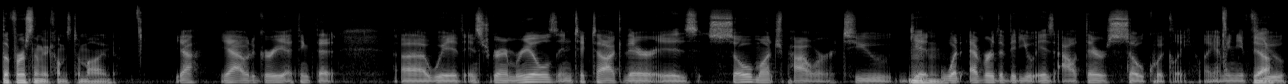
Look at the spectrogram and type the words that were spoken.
the first thing that comes to mind. Yeah, yeah, I would agree. I think that uh, with Instagram Reels and TikTok, there is so much power to get Mm-hmm. whatever the video is out there so quickly. Like, I mean, if Yeah. you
